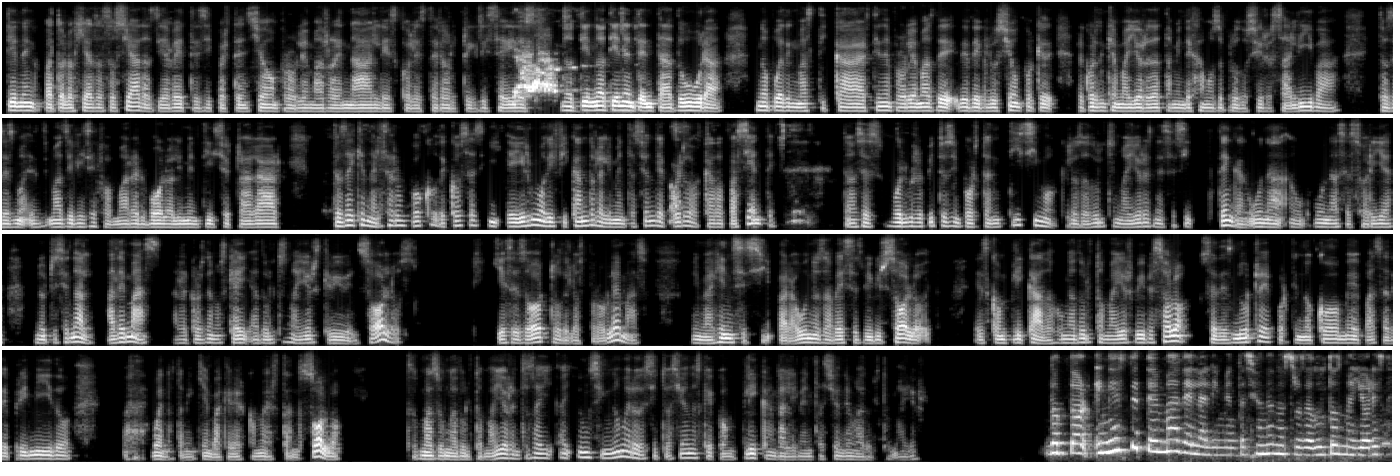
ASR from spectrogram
tienen patologías asociadas, diabetes, hipertensión, problemas renales, colesterol, triglicéridos, no, no tienen dentadura, no pueden masticar, tienen problemas de, deglución, porque recuerden que a mayor edad también dejamos de producir saliva, entonces es más, difícil formar el bolo alimenticio y tragar. Entonces hay que analizar un poco de cosas y, e ir modificando la alimentación de acuerdo a cada paciente. Entonces, vuelvo y repito, es importantísimo que los adultos mayores tengan una, una asesoría nutricional. Además, recordemos que hay adultos mayores que viven solos y ese es otro de los problemas. Imagínense si para unos a veces vivir solo es complicado. Un adulto mayor vive solo, se desnutre porque no come, pasa deprimido. Ah, bueno, también quién va a querer comer estando solo. Entonces, más un adulto mayor. Entonces, hay, hay un sinnúmero de situaciones que complican la alimentación de un adulto mayor. Doctor, en este tema de la alimentación de nuestros adultos mayores,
